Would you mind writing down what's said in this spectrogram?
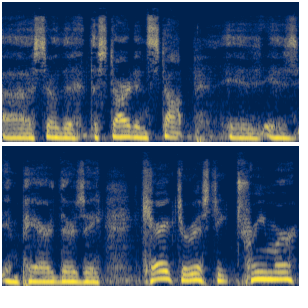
Uh, so the, the start and stop is, is impaired. There's a characteristic tremor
